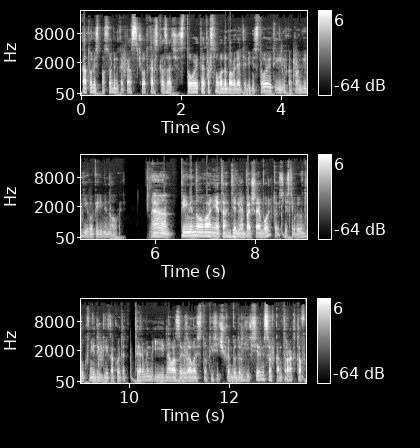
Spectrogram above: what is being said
который способен как раз четко рассказать, стоит это слово добавлять или не стоит, или в каком виде его переименовывать. Э, переименование – это отдельная большая боль. То есть, если вы вдруг внедрили какой-то термин, и на вас завязалось 100 тысяч как бы, других сервисов, контрактов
